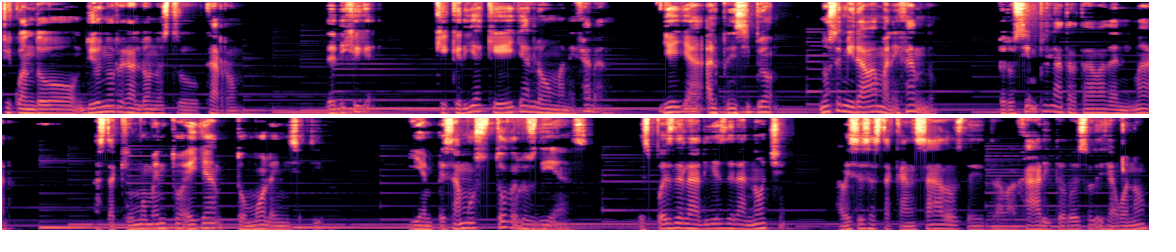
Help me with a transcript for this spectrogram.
que cuando Dios nos regaló nuestro carro, le dije que quería que ella lo manejara. Y ella al principio no se miraba manejando, pero siempre la trataba de animar, hasta que un momento ella tomó la iniciativa. Y empezamos todos los días, después de las 10 de la noche, a veces hasta cansados de trabajar y todo eso, le dije, bueno,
